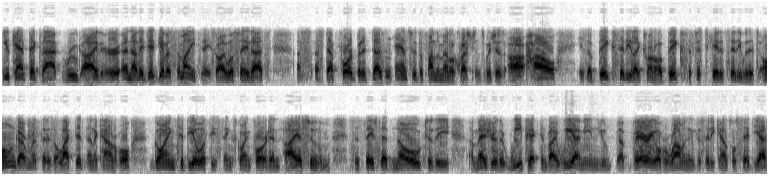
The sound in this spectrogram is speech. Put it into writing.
you can't pick that route either. And now they did give us some money today, so I will say that's a, a step forward, but it doesn't answer the fundamental questions, which is uh, how is a big city like Toronto, a big sophisticated city with its own government that is elected and accountable, going to deal with these things going forward? And I assume, since they've said no to the uh, measure that we picked, and by we I mean you, uh, very overwhelmingly the city council said yes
